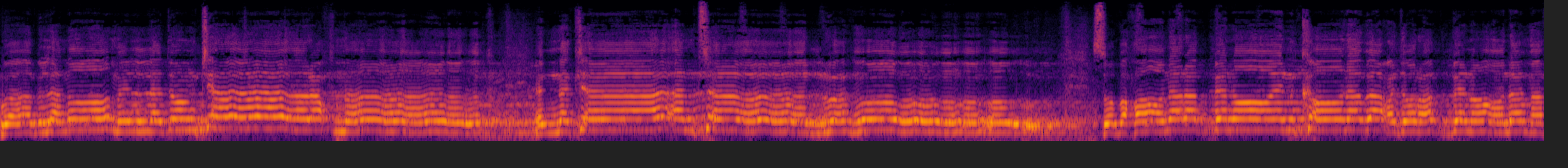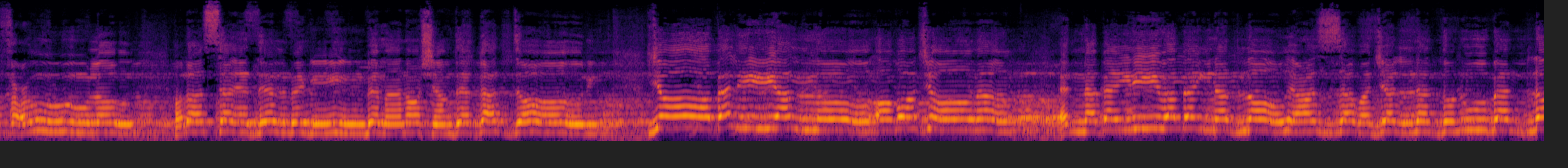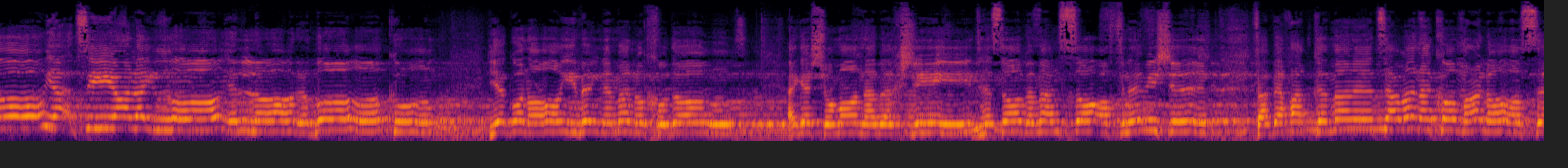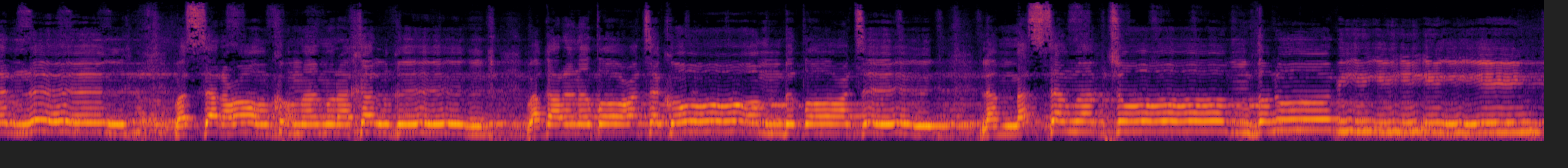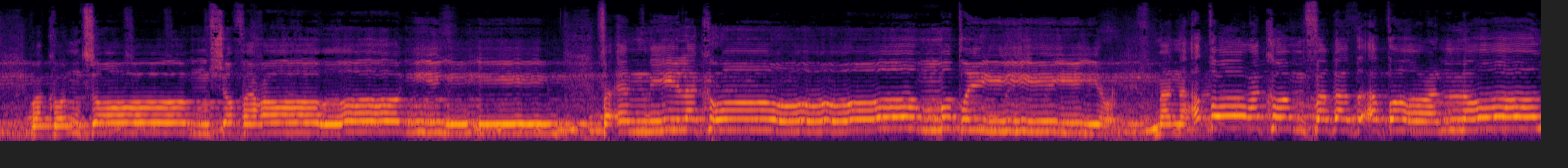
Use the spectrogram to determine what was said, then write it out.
وهب لنا من لدنك رحمة إنك أنت سبحان ربنا إن كان بعد ربنا لمفعولا حالا سعی دل بگیم به من دقت داری. یا بلی جانم ان بینی و بین الله عز و جل ذنوبا لا یأتی علیها الا رضاکم یه گناهی بین من و خداست اگه شما نبخشید حساب من صاف نمیشه. و به حق من تمنکم علا سره. و سرعاکم امر خلقه. و قرن طاعتكم بطاعتك. لما استوبتم ذنوبي وكنتم شفعائي فإني لكم مطيع. من أطاعكم فقد أطاع الله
